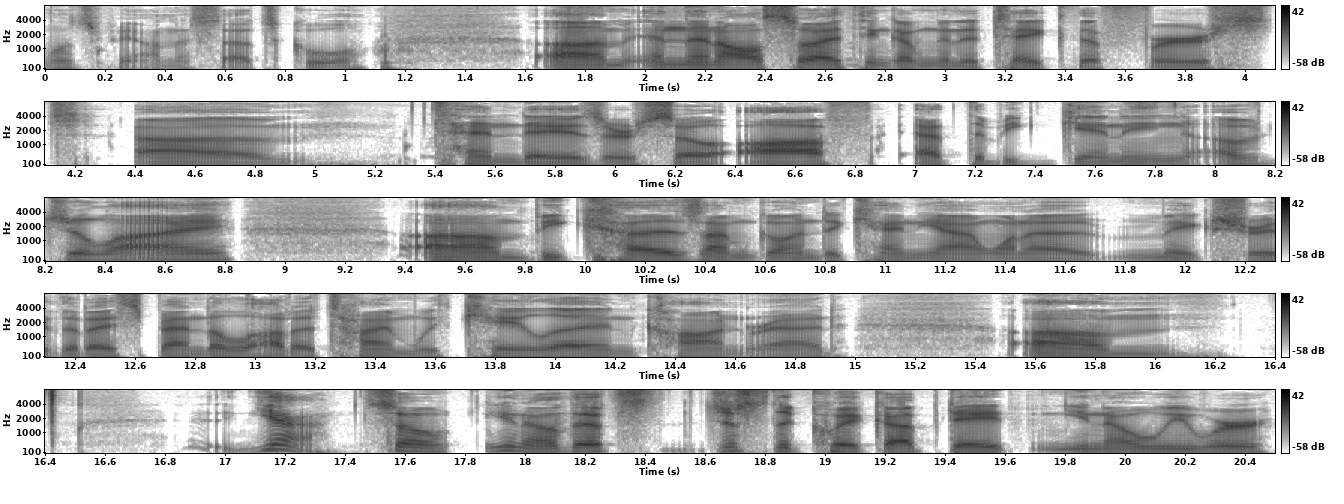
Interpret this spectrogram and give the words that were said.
let's be honest, that's cool. Um, and then also, I think I'm going to take the first um, 10 days or so off at the beginning of July um, because I'm going to Kenya. I want to make sure that I spend a lot of time with Kayla and Conrad. Um, yeah, so you know that's just the quick update. You know, we were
